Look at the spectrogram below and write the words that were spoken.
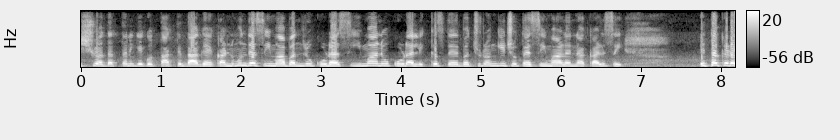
ವಿಷಯ ದತ್ತನಿಗೆ ಗೊತ್ತಾಗ್ತಿದ್ದಾಗ ಕಣ್ಣು ಮುಂದೆ ಸೀಮಾ ಬಂದರೂ ಕೂಡ, ಸೀಮಾನೂ ಕೂಡ ಲಿಕ್ಕಿಸ್ದೆ ಬಜರಂಗಿ ಜೊತೆ ಸೀಮಾಳನ್ನ ಕಳಿಸಿ. ಇತ್ತ ಕಡೆ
